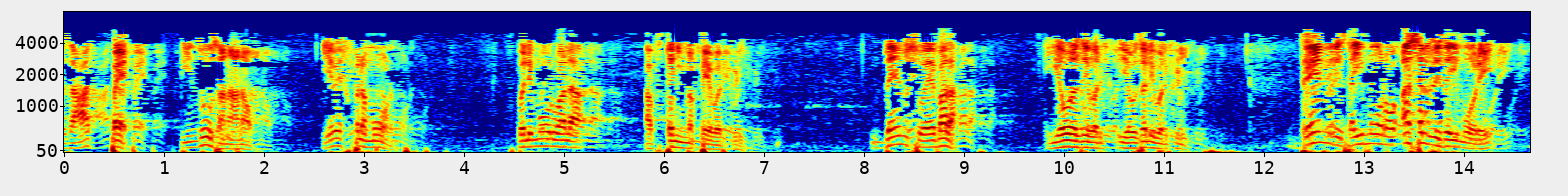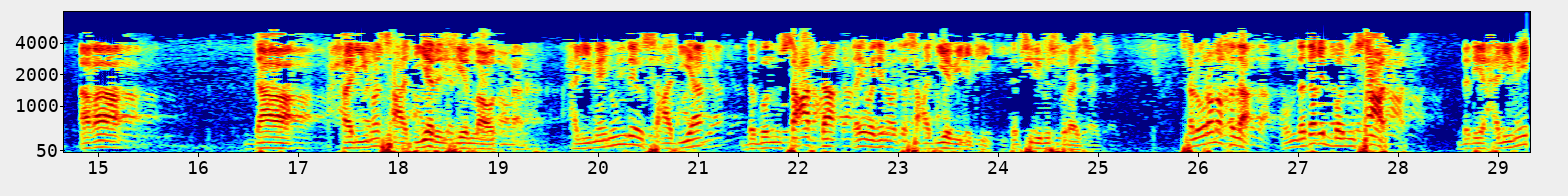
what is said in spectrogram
رضاعت په پینځو زنانو یو خپل مور خپل مور والا افتنی مپه ورکړي دیم سویبه دا یو ځای ور یو ځای ورکړي دیم رضای مور او اصل رضای مورې هغه دا حلیمه سعدیه رضی الله تعالی عنها حلیمه نوم ده او سعدیه د بنو سعد دا دای وجنه ته سعدیه ویل کی تفسیر رسو راځي سلورمه خزا هم دغه بنو سعد د دې حلیمه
